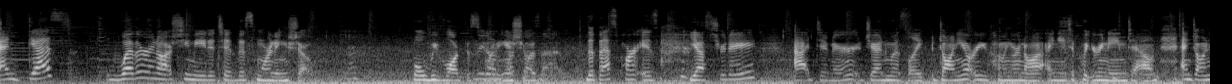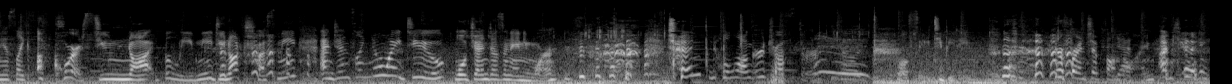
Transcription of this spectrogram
and guess whether or not she made it to this morning's show. Well, we vlogged this We morning and she was The best part is yesterday at dinner, Jen was like, Danya, are you coming or not? I need to put your name down. And Danya's like, of course. Do you not believe me? Do you not trust me? And Jen's like, no, I do. Well, Jen doesn't anymore. Jen no longer trusts her. We'll see, TBD. Your friendship's on the line. I'm kidding.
